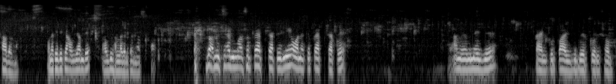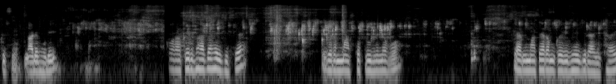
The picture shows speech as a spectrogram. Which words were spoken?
খাওয়া যাবে অনেকে দেখে আউজি আনবে আউজি ভালো লাগে মাছ খাওয়া আমি চারি মাছের পেট কাটিনি, অনেকে পেট কাটে। আমি এমনি যে কানকুর পাশ দিয়ে বের করি সব কিছু নাড়ে ভুড়ি কড়াকের ভাজা হয়ে গেছে। এবারে মাছটা তুলে নেব। এক মাছ এরম করে ভেজে রাখি খাই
